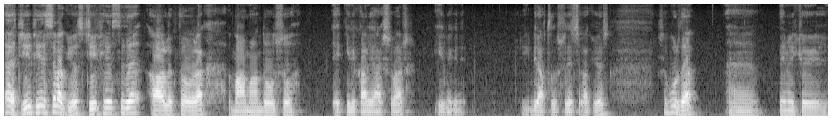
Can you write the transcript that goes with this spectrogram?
Evet GPS'e bakıyoruz. GPS'te de ağırlıklı olarak Marmara'nın doğusu etkili kar yağışı var. 20 gün bir haftalık süreçte bakıyoruz. Şimdi burada e, Demirköy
